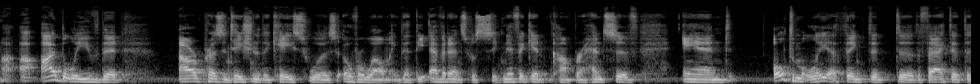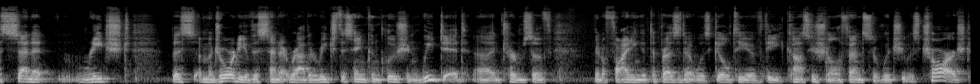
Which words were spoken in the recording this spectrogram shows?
I, I believe that our presentation of the case was overwhelming, that the evidence was significant, comprehensive, and ultimately, I think that uh, the fact that the Senate reached this a majority of the Senate rather reached the same conclusion we did uh, in terms of you know finding that the president was guilty of the constitutional offense of which he was charged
